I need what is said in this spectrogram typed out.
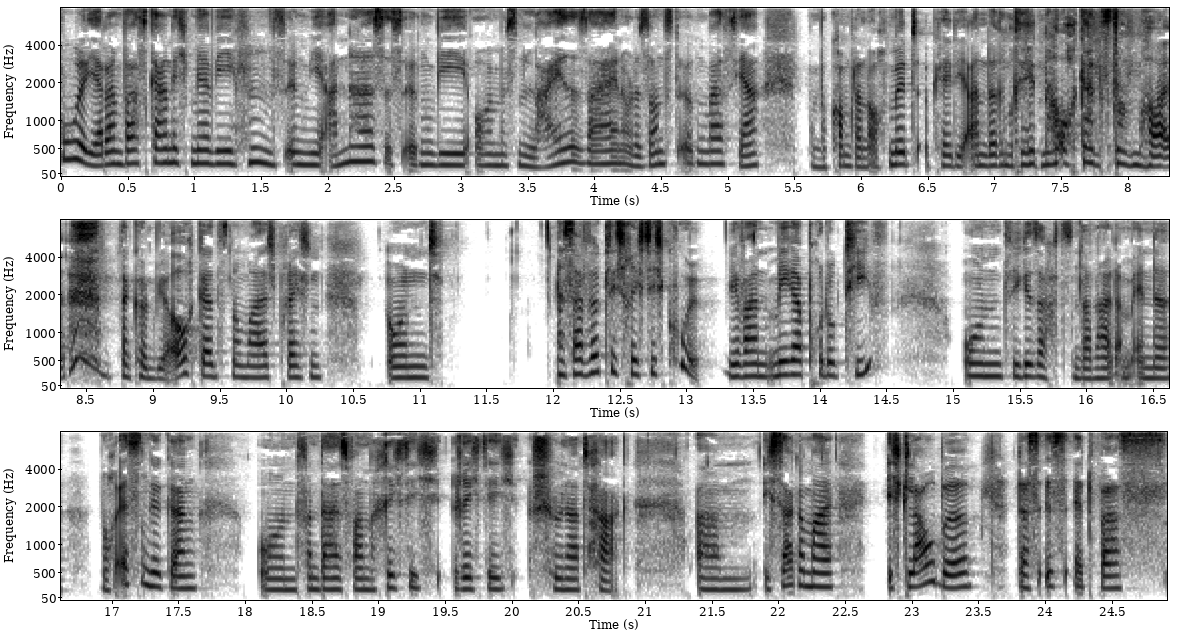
cool. Ja, dann war es gar nicht mehr wie, hm, ist irgendwie anders, ist irgendwie, oh, wir müssen leise sein oder sonst irgendwas. Ja, man bekommt dann auch mit, okay, die anderen reden auch ganz normal. Dann können wir auch ganz normal sprechen. Und es war wirklich richtig cool. Wir waren mega produktiv und wie gesagt, sind dann halt am Ende noch essen gegangen. Und von daher, es war ein richtig, richtig schöner Tag. Ähm, ich sage mal, ich glaube, das ist etwas,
